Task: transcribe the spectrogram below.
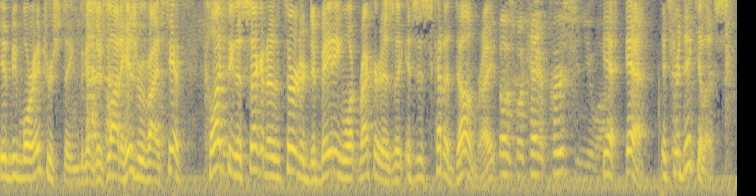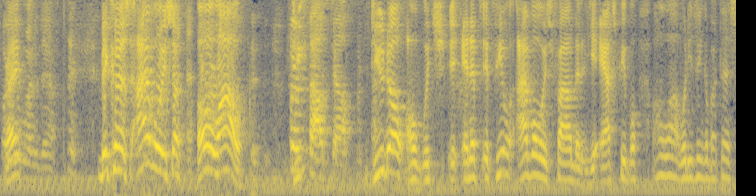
it'd be more interesting because there's a lot of his revised stamps. Collecting the second or the third or debating what record is, it's just kind of dumb, right? it's what kind of person you are. Yeah, yeah, it's ridiculous, right? you're one of them. Because I've always thought, oh wow, Third Faust album. do you know? Oh, which and if, if people, I've always found that if you ask people, oh wow, what do you think about this?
